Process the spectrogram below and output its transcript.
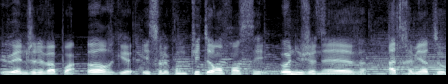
ungeneva.org et sur le compte Twitter en français ONU Genève. À très bientôt.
